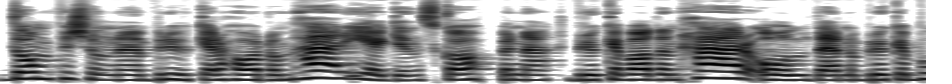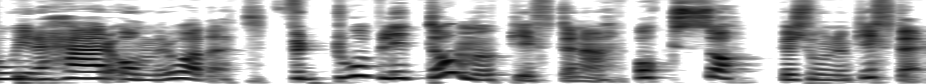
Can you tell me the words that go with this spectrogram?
de personerna brukar ha de här egenskaperna, brukar vara den här åldern och brukar bo i det här området. För då blir de uppgifterna också personuppgifter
